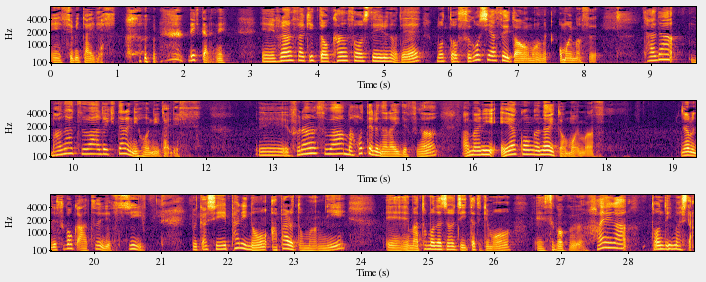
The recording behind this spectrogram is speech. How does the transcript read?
えー住みたいです。できたらね、えーフランスはきっと乾燥しているのでもっと過ごしやすいとは思い思います。ただ真夏はできたら日本にいたいです。えーフランスは、まあ、ホテルならいいですがあまりエアコンがないと思います。なのですごく暑いですし昔パリのアパルトマンに、えーまあ、友達の家行った時も、えすごくハエが飛んでいました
